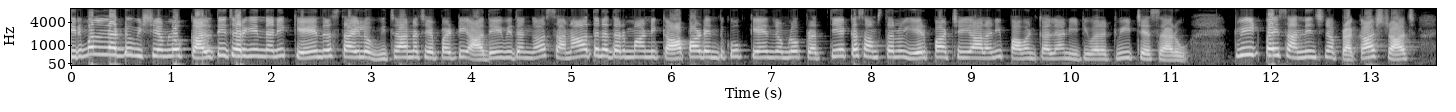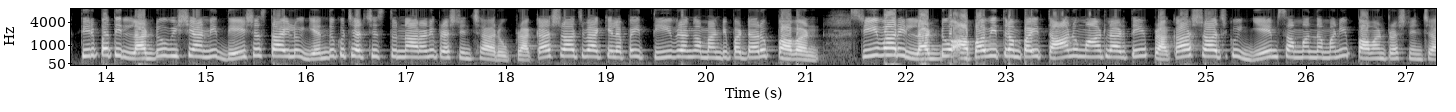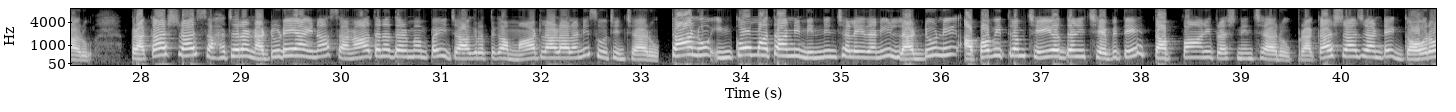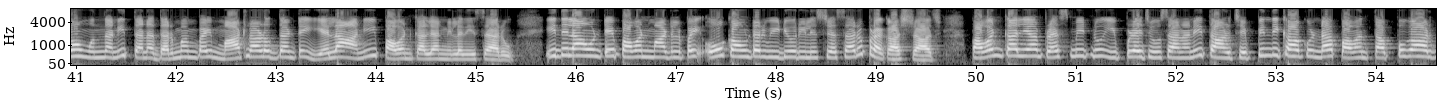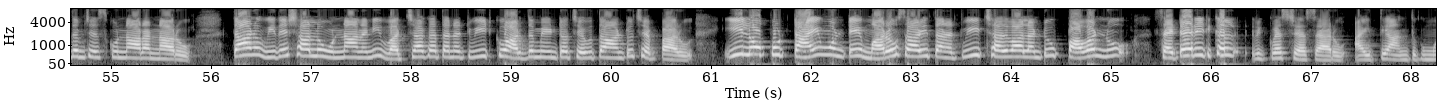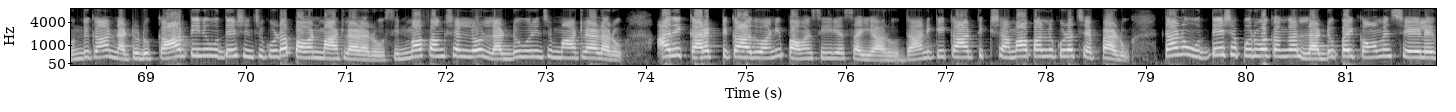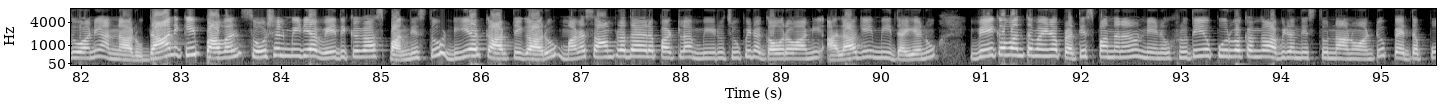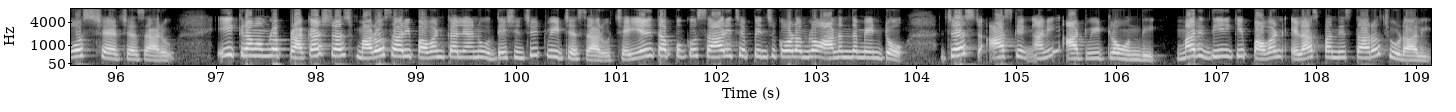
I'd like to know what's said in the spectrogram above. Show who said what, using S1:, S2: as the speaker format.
S1: తిరుమల లడ్డు విషయంలో కల్తీ జరిగిందని కేంద్ర స్థాయిలో విచారణ చేపట్టి అదేవిధంగా సనాతన ధర్మాన్ని కాపాడేందుకు కేంద్రంలో ప్రత్యేక సంస్థను ఏర్పాటు చేయాలని పవన్ కళ్యాణ్ ఇటీవల ట్వీట్ చేశారు. ట్వీట్పై సంధించిన ప్రకాష్ రాజ్ తిరుపతి లడ్డు విషయాన్ని దేశ స్థాయిలో ఎందుకు చర్చిస్తున్నారని ప్రశ్నించారు. ప్రకాష్ రాజ్ వ్యాఖ్యలపై తీవ్రంగా మండిపడ్డారు పవన్. శ్రీవారి లడ్డు అపవిత్రంపై తాను మాట్లాడితే ప్రకాష్ రాజ్కు ఏం సంబంధమని పవన్ ప్రశ్నించారు. ప్రకాష్ రాజ్ సహచర నటుడే అయినా సనాతన ధర్మంపై జాగ్రత్తగా మాట్లాడాలని సూచించారు. తాను ఇంకో మతాన్ని నిందించలేదని లడ్డూని అపవిత్రం చేయొద్దని చెబితే తప్ప అని ప్రశ్నించారు. ప్రకాష్ రాజ్ అంటే గౌరవం ఉందని తన ధర్మంపై మాట్లాడొద్దంటే ఎలా అని పవన్ కళ్యాణ్ నిలదీశారు. ఇదిలా ఉంటే పవన్ మాటలపై ఓ కౌంటర్ వీడియో రిలీజ్ చేశారు ప్రకాష్ రాజ్. పవన్ కళ్యాణ్ ప్రెస్ మీట్ను ఇప్పుడే చూశానని తాను చెప్పింది కాకుండా పవన్ తప్పుగా అర్థం చేసుకున్నారన్నారు. తాను విదేశాల్లో ఉన్నానని వచ్చాక తన ట్వీట్కు అర్థం ఏంటో చెబుతా అంటూ చెప్పారు. ఈలోపు టైం ఉంటే మరోసారి తన ట్వీట్ చదవాలంటూ పవన్ను సెటరిటికల్ రిక్వెస్ట్ చేశారు. అయితే అంతకు ముందుగా నటుడు కార్తీని ఉద్దేశించి కూడా పవన్ మాట్లాడారు. సినిమా ఫంక్షన్లో లడ్డు గురించి మాట్లాడారు. అది కరెక్ట్ కాదు అని పవన్ సీరియస్ అయ్యారు. దానికి కార్తీక్ క్షమాపణలు కూడా చెప్పాడు. తాను ఉద్దేశపూర్వకంగా లడ్డుపై కామెంట్స్ చేయలేదు అని అన్నారు. దానికి పవన్ సోషల్ మీడియా వేదికగా స్పందిస్తూ డియర్ కార్తీ గారు మన సాంప్రదాయాల పట్ల మీరు చూపిన గౌరవాన్ని అలాగే మీ దయను వేగవంతమైన ప్రతిస్పందనను నేను హృదయపూర్వకంగా అభినందిస్తున్నాను అంటూ పెద్ద పోస్ట్ షేర్ చేశారు. ఈ క్రమంలో ప్రకాష్ రాజ్ మరోసారి పవన్ కళ్యాణ్ ఉద్దేశించి ట్వీట్ చేశారు. చెయ్యని తప్పుకు సారీ చెప్పించుకోవడంలో ఆనందం ఏంటో జస్ట్ ఆస్కింగ్ అని ఆ ట్వీట్లో ఉంది. మరి దీనికి పవన్ ఎలా స్పందిస్తారో చూడాలి.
